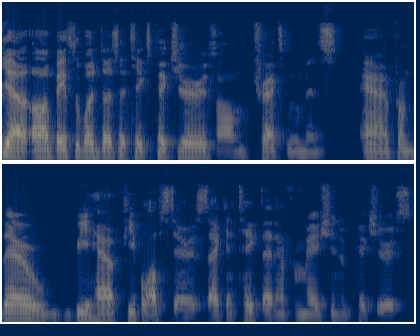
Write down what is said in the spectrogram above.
yeah uh, basically what it does it takes pictures um, tracks movements and from there we have people upstairs that can take that information and pictures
